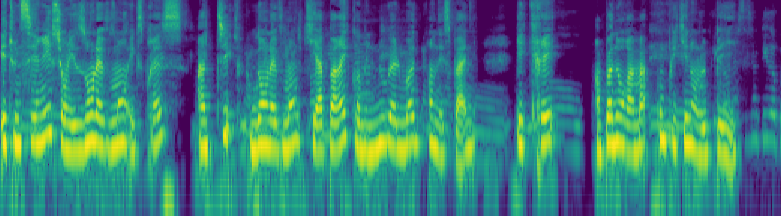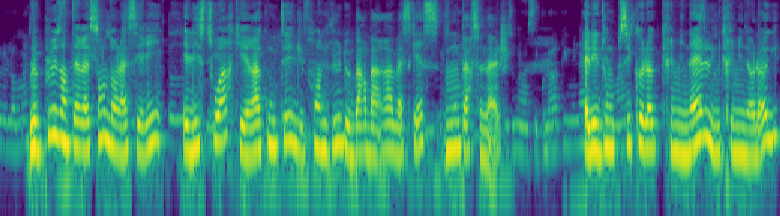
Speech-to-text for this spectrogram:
est une série sur les enlèvements express, un type d'enlèvement qui apparaît comme une nouvelle mode en Espagne et crée un panorama compliqué dans le pays. Le plus intéressant dans la série est l'histoire qui est racontée du point de vue de Barbara Vasquez, mon personnage. Elle est donc psychologue criminelle, une criminologue,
